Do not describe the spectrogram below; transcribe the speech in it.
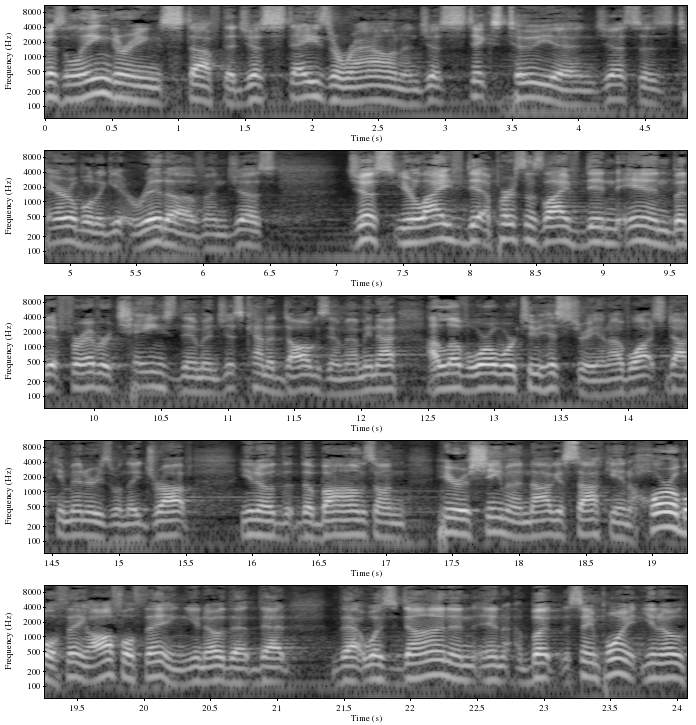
just lingering stuff that just stays around and just sticks to you and just is terrible to get rid of and just just your life a person's life didn't end but it forever changed them and just kind of dogs them i mean i, I love world war ii history and i've watched documentaries when they dropped you know the, the bombs on hiroshima and nagasaki and horrible thing awful thing you know that that that was done and and but at the same point you know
